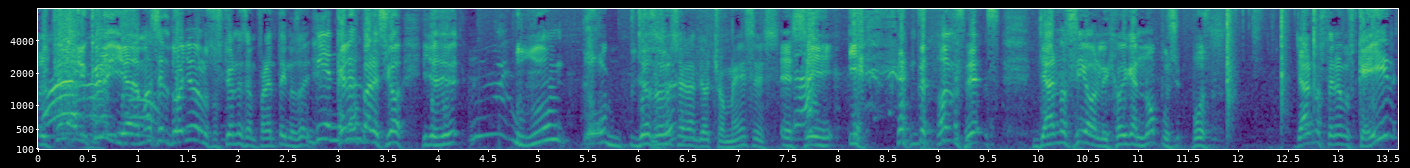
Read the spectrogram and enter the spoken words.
¿Y, qué le- y qué le- y además el dueño de los ostiones enfrente y nos dice, ¿qué les pareció? Y yo así, ya Esos sabes. eran de ocho meses. Eh, sí, y entonces ya nos iba, le dije, oigan, no, pues, pues ya nos tenemos que ir.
